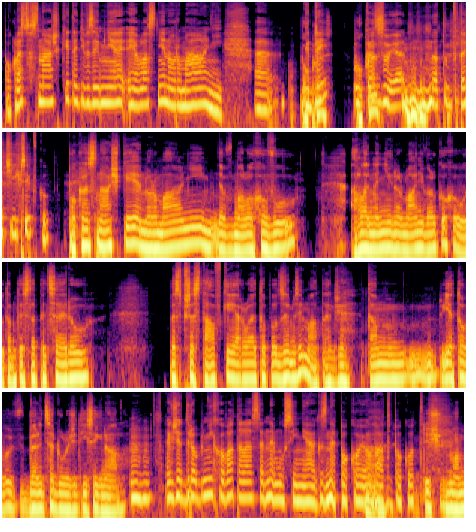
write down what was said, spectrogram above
Pokles snášky teď v zimě je vlastně normální. Eh, kdy, Pokles ukazuje na tu ptačí chřipku. Pokles nášky je normální v malochovu, ale není normální velkochovu. Tam ty slepice jedou bez přestávky jaro, léto, podzim, zima, takže tam je to velice důležitý signál. Mm-hmm. Takže drobní chovatelé se nemusí nějak znepokojovat, ne. pokud... Když mám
